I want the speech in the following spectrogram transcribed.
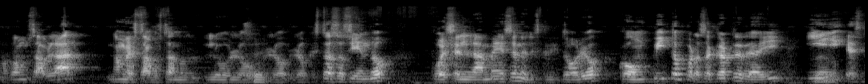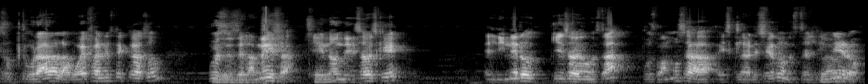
Nos vamos a hablar, no me está gustando lo, lo- Sí. lo- lo que estás haciendo, pues en la mesa, en el escritorio, compito para sacarte de ahí y estructurar a la UEFA en este caso, pues Sí. desde la mesa, Sí. en donde, ¿sabes qué? El dinero, ¿quién sabe dónde está? Pues vamos a esclarecer dónde está el Claro. dinero.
